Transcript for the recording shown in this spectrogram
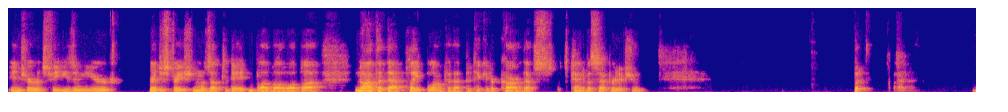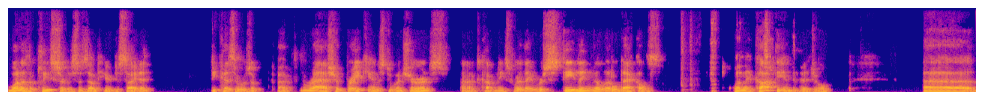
insurance fees and your registration was up to date and blah, blah, blah, blah. Not that that plate belonged to that particular car. That's it's kind of a separate issue. But one of the police services out here decided because there was a, a rash of break-ins to insurance uh, companies where they were stealing the little decals when they caught the individual uh,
